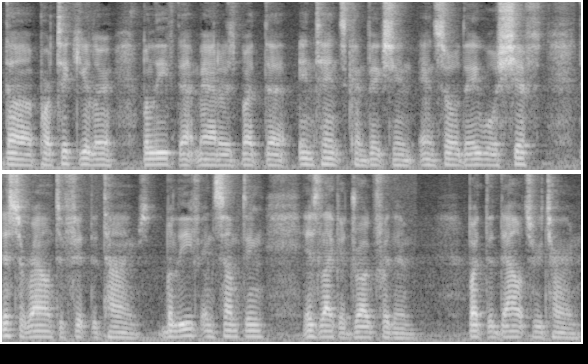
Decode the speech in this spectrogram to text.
the particular belief that matters, but the intense conviction, and so they will shift this around to fit the times. Belief in something is like a drug for them, but the doubts return.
